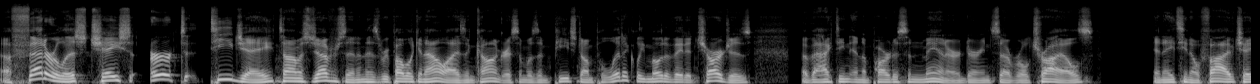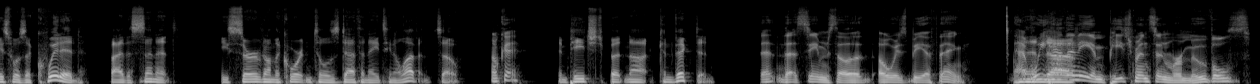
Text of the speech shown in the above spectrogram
A Federalist, Chase irked T.J. Thomas Jefferson and his Republican allies in Congress and was impeached on politically motivated charges of acting in a partisan manner during several trials. In 1805, Chase was acquitted by the Senate. He served on the court until his death in 1811. So Okay, impeached but not convicted. that that seems to always be a thing. Have we had uh, any impeachments and removals?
